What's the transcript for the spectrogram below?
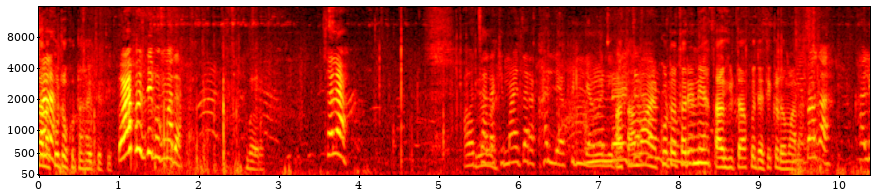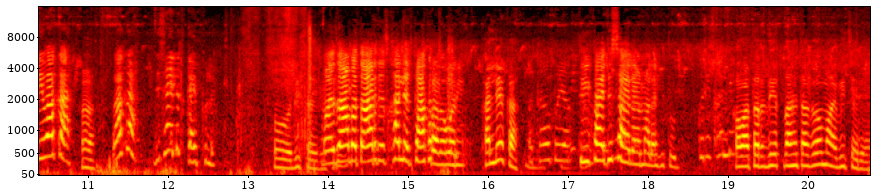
चला. कुठं कुठं आहे ते? ती वापस तिकडून मला बरं. चला. अहो चला की माय जरा खाल्ल्या पिल्ल्या आता माय कुठं तरी नेहता ही टाकू द्या तिकडं मला. बघा खाली वाका. हा. वाका दिसायला काय फुलं? हो दिसायला माझ्या आंबा तर अर्धेच खाल्लेत पाखराला वरी. खाल्ले का? आता बया. ती काय दिसायला मला हिथून कुणी खाल्ली? कवा तर देत नाही का ग माय बिचाऱ्या.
